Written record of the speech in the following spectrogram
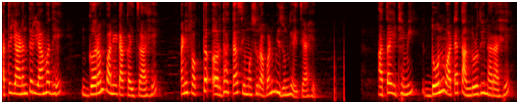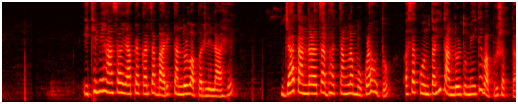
आता यानंतर यामध्ये गरम पाणी टाकायचं आहे आणि फक्त अर्धा तास हे मसूर आपण भिजून घ्यायचे आहेत. आता इथे मी दोन वाट्या तांदूळ घेणार आहे. इथे मी हा असा या प्रकारचा बारीक तांदूळ वापरलेला आहे. ज्या तांदळाचा भात चांगला मोकळा होतो असा कोणताही तांदूळ तुम्ही इथे वापरू शकता.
